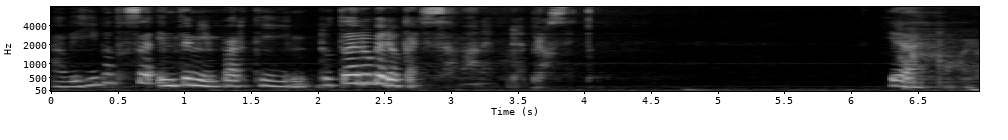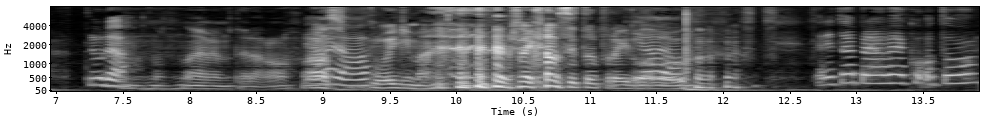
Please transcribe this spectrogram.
a vyhýbat se intimním partím do té doby, dokud sama nebude prosit. Je. Nuda. No, nevím teda, no. Jo, jo. uvidíme. Nechám si to projít Jo, jo. Tady to je právě jako o to,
